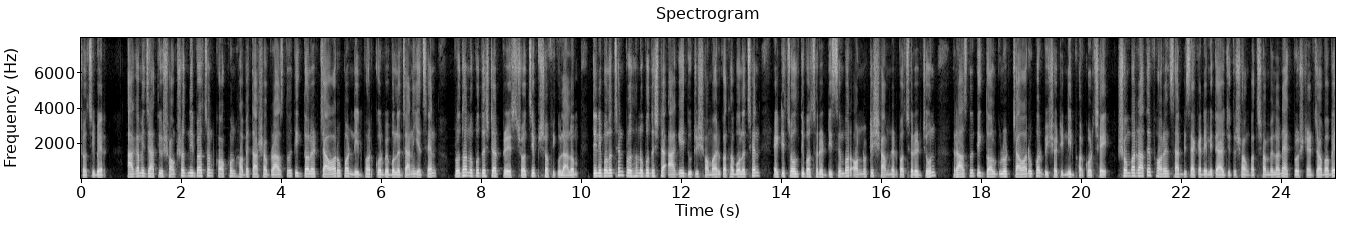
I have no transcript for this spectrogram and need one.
সচিবের। আগামী জাতীয় সংসদ নির্বাচন কখন হবে তা সব রাজনৈতিক দলের চাওয়ার উপর নির্ভর করবে বলে জানিয়েছেন প্রধান উপদেষ্টার প্রেস সচিব শফিকুল আলম। তিনি বলেছেন, প্রধান উপদেষ্টা আগেই দুটি সময়ের কথা বলেছেন, একটি চলতি বছরের ডিসেম্বর, অন্যটি সামনের বছরের জুন। রাজনৈতিক দলগুলোর চাওয়ার উপর বিষয়টি নির্ভর করছে। সোমবার রাতে ফরেন সার্ভিস একাডেমিতে আয়োজিত সংবাদ সম্মেলনে এক প্রশ্নের জবাবে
